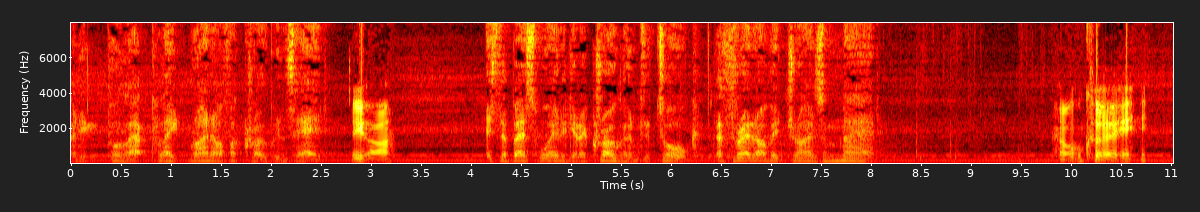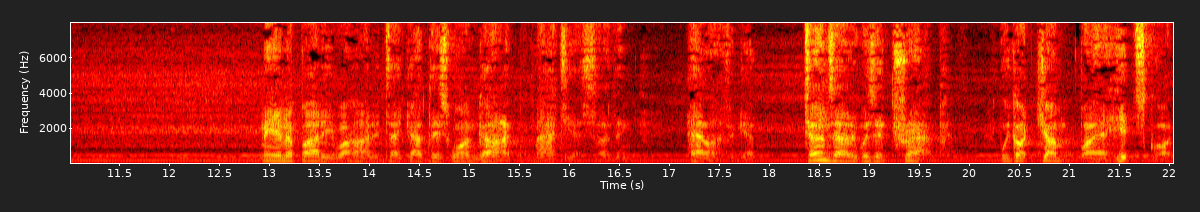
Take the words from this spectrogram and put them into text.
and you can pull that plate right off a Krogan's head. Iha. It's the best way to get a Krogan to talk. The threat of it drives them mad. OK. Me and a buddy were hard to take out this one guy, Matthias, I think. Hell, I forget. Turns out it was a trap. We got jumped by a hit squad.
